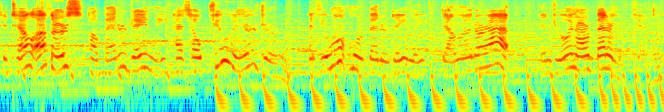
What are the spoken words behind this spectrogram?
to tell others how Better Daily has helped you in your journey. If you want more Better Daily, download our app and join our Betterment family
